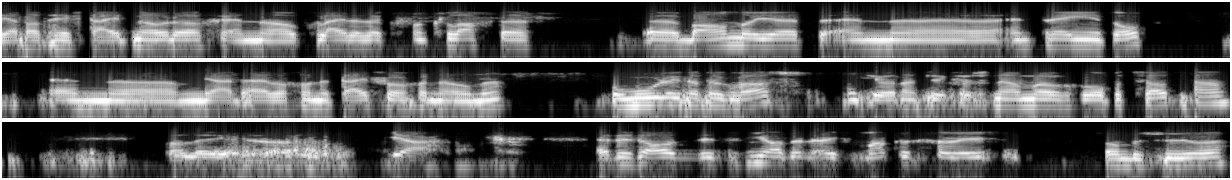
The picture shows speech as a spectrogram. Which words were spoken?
ja, dat heeft tijd nodig. En ook geleidelijk van klachten behandel je het en, eh, en train je het op. En ehm, ja, daar hebben we gewoon de tijd voor genomen. Hoe moeilijk dat ook was. Want je wilt natuurlijk zo snel mogelijk op het veld staan. Alleen, eh, ja, het is, al, dit is niet altijd even makkelijk geweest, zo'n blessure.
